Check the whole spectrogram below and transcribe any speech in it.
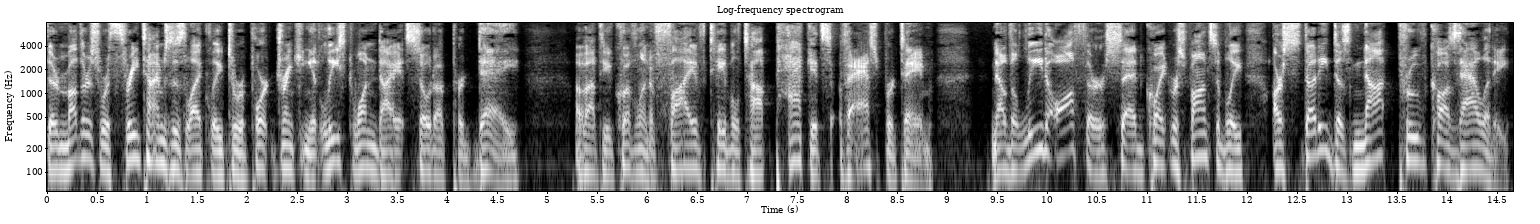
their mothers were three times as likely to report drinking at least one diet soda per day, about the equivalent of five tabletop packets of aspartame. Now, the lead author said quite responsibly, our study does not prove causality.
